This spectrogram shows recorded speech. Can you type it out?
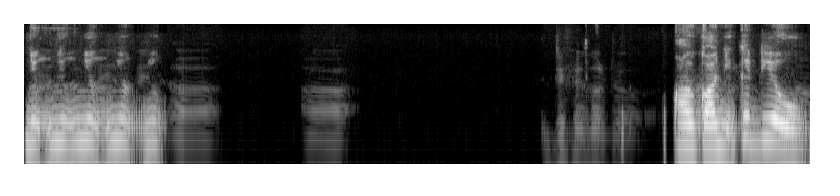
những những những những những uh, uh, difficult to còn có những cái điều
